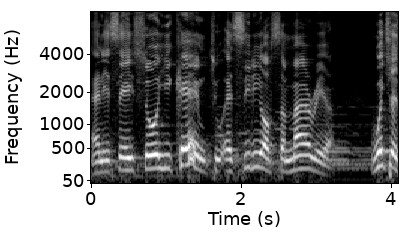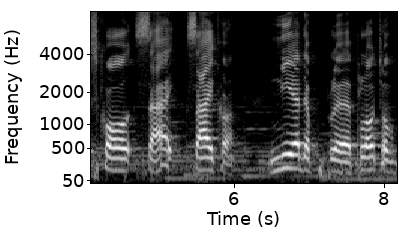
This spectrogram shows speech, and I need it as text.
And it says, So he came to a city of Samaria, which is called Sychar near the uh, plot of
